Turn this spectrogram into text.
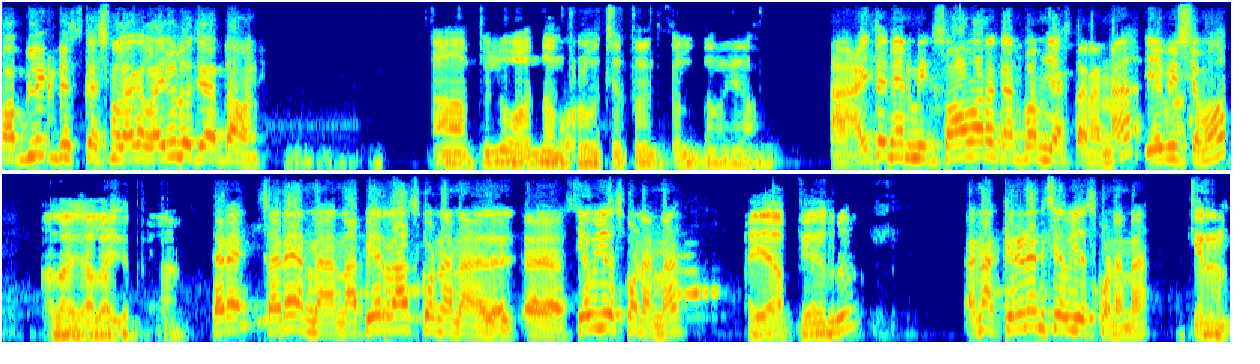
పబ్లిక్ డిస్కషన్ లాగా లైవ్లో చేద్దామని. ఆ, పిలువ వద్దాం ప్రభు చిత్రం కలుద్దాం అయ్యా ఆ, అయితే నేను మీకు సోమవారం కన్ఫర్మ్ చేస్తానన్నా ఏ విషయమో. అలాగే అలాగే అయ్యా సరే సరే అన్న నా పేరు రాసుకోండి అన్న సేవ్ చేసుకోండి అన్న. అయ్యా పేరు? అన్న కిరణ్ అని సేవ్ చేసుకోండి అన్న. కిరణ్.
